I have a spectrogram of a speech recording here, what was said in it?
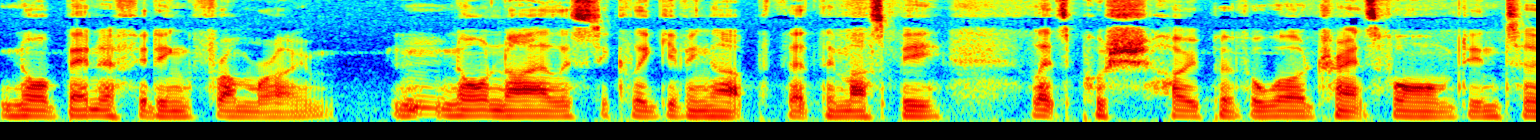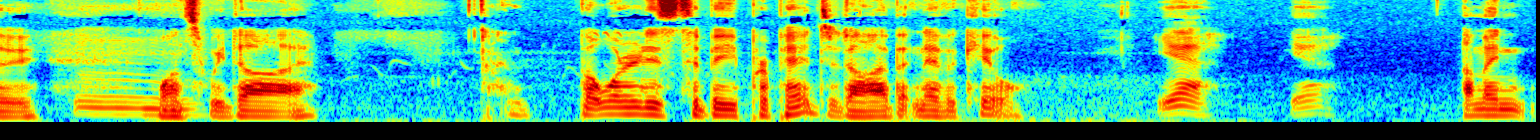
nor benefiting from Rome, n- nor nihilistically giving up that there must be, let's push hope of a world transformed into once we die. But what it is to be prepared to die but never kill. Yeah. Yeah. I mean,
